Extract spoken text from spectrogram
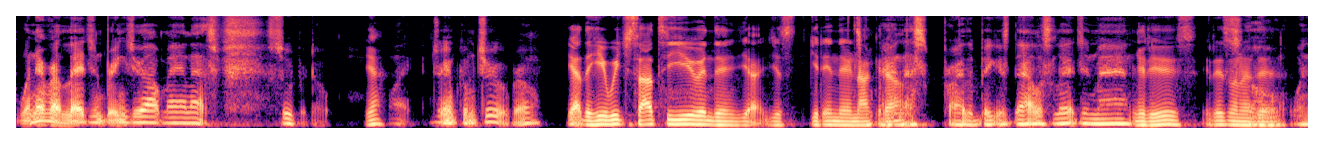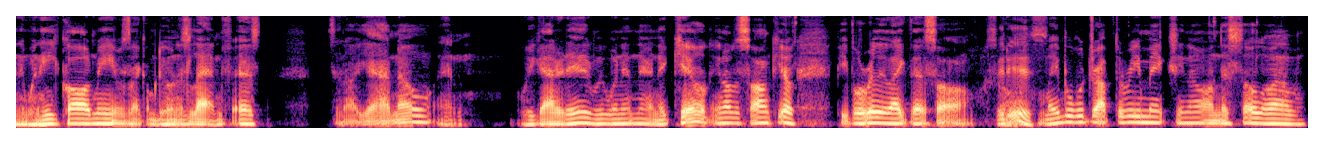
Whenever a legend brings you out, man, that's super dope. Yeah. Like dream come true, bro. Yeah, that he reaches out to you and then yeah, just get in there and knock it out. that's probably the biggest Dallas legend, man. It is. It is one of the when when he called me, he was like, "I'm doing this Latin Fest." I said, "Oh yeah, I know." And we got it in. We went in there, and it killed. You know, the song killed. People really like that song. So It is. Maybe we'll drop the remix. You know, on this solo album.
